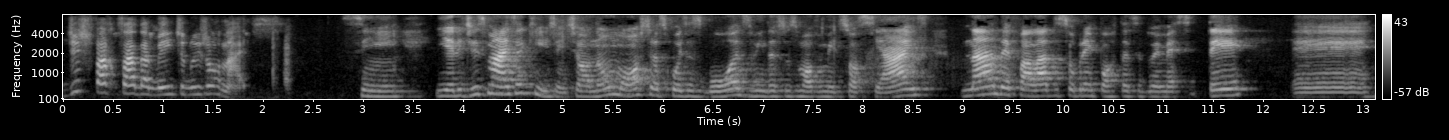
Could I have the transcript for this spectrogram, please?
disfarçadamente nos jornais. Sim, e ele diz mais aqui, gente, ó, não mostra as coisas boas vindas dos movimentos sociais, nada é falado sobre a importância do MST. É,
